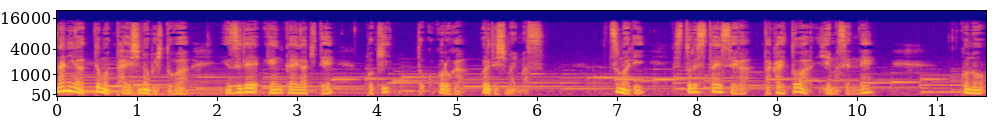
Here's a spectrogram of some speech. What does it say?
何があっても耐え忍ぶ人はいずれ限界が来てポキッと心が折れてしまいます。つまり、ストレス耐性が高いとは言えませんね。この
